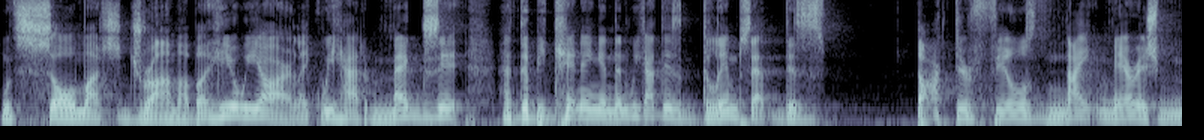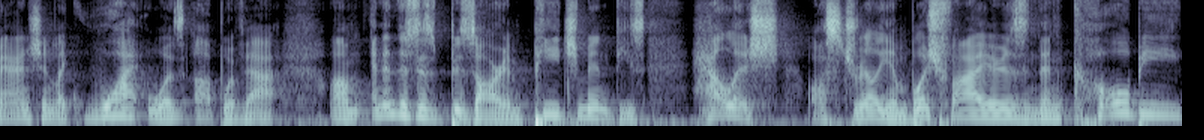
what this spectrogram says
with so much drama. But here we are. Like, we had Megxit at the beginning, and then we got this glimpse at this Dr. Phil's nightmarish mansion. Like, what was up with that? Um, and then there's this bizarre impeachment, these hellish Australian bushfires, and then Kobe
